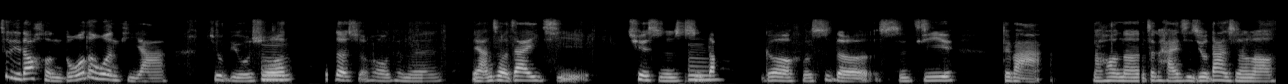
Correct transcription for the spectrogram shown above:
涉及到很多的问题呀，就比如说嗯的时候，可能两者在一起，确实是到嗯一个合适的时机，对吧？然后呢，这个孩子就诞生了，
